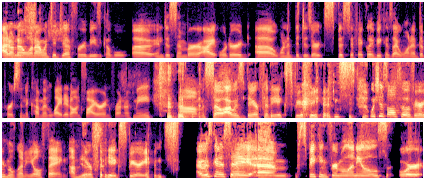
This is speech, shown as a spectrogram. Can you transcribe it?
I don't know. When I went to Jeff Ruby's a couple uh, in December, I ordered uh, one of the desserts specifically because I wanted the person to come and light it on fire in front of me. Um, so I was there for the experience, which is also a very millennial thing. I'm here for the experience. I was gonna say, um, speaking for millennials or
